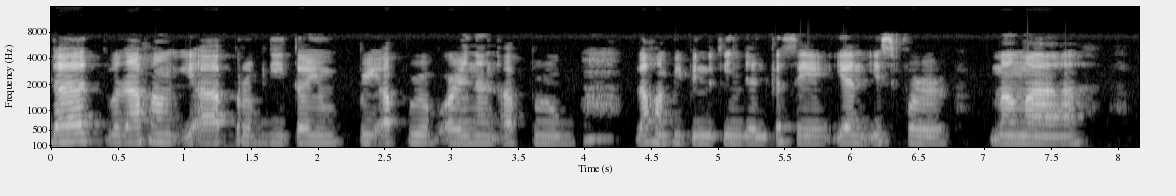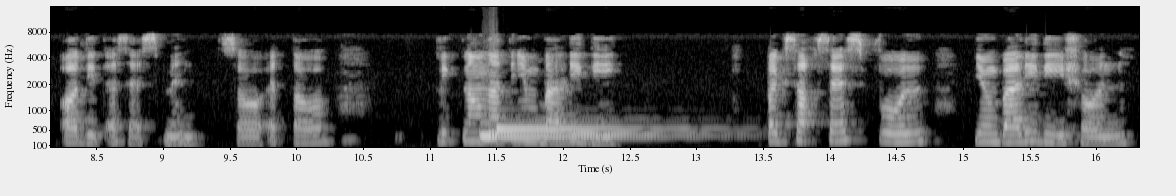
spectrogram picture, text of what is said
that, wala kang i-approve dito yung pre-approve or non-approve. Wala kang pipindutin dyan kasi yan is for mga audit assessment. So, ito, click lang natin yung validate. Pag successful yung validation,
